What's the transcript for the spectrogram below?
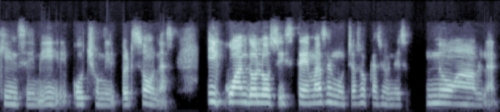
15 mil, 8 mil personas. Y cuando los sistemas en muchas ocasiones no hablan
